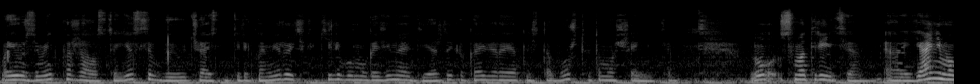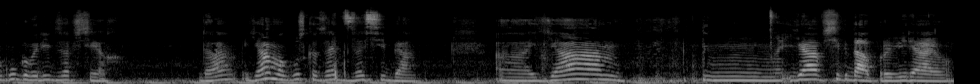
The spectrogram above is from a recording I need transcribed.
Маюр, заметь, пожалуйста, если вы, участники, рекламируете какие-либо магазины одежды, какая вероятность того, что это мошенники? Ну, смотрите, э, я не могу говорить за всех да, я могу сказать за себя. А, я, я всегда проверяю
